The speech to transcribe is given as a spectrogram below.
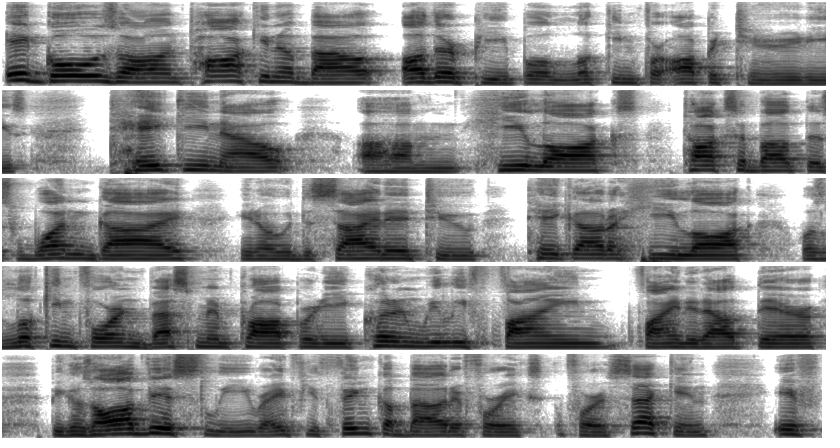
it goes on talking about other people looking for opportunities, taking out um, HELOCs, talks about this one guy, you know, who decided to take out a HELOC, was looking for investment property, couldn't really find find it out there because obviously, right, if you think about it for a, for a second, if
